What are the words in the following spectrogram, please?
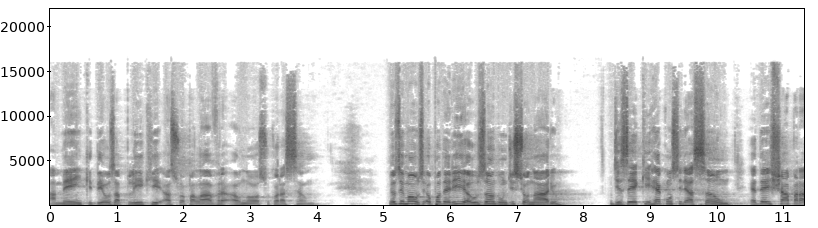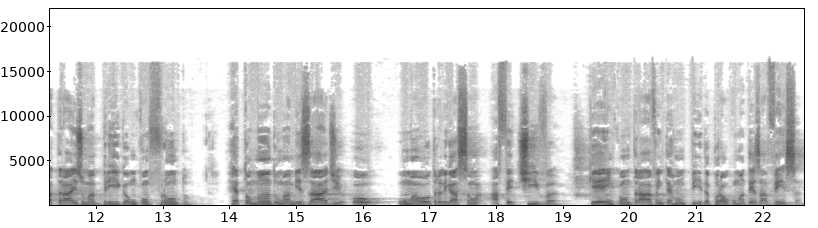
Amém. Que Deus aplique a sua palavra ao nosso coração. Meus irmãos, eu poderia, usando um dicionário, dizer que reconciliação é deixar para trás uma briga, um confronto, retomando uma amizade ou uma outra ligação afetiva que encontrava interrompida por alguma desavença.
